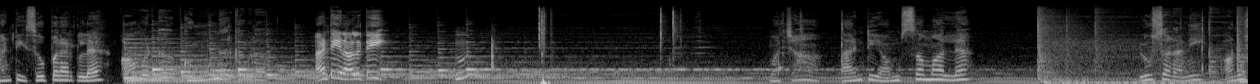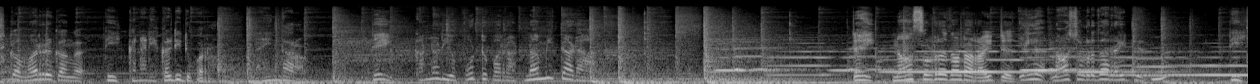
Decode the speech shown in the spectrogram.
ஆண்டி சூப்பரா இருக்குல்ல? ஆமாண்டா கும்முன்னு இருக்காங்கடா. ஆண்டி நாலு டீ. மச்சான் ஆண்டி அம்சமா இல்ல? லூசாடா நீ அனுஷ்கா மாதிரி இருக்காங்க. டேய் கண்ணாடியை கழட்டிட்டு போடுறான். நயன்தாரா டேய் கண்ணாடிய போட்டு பாரு நமிதாடா. டேய் நான் சொல்றதாண்டா ரைட்டு இல்ல நான் சொல்றதா ரைட்டு டேய்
